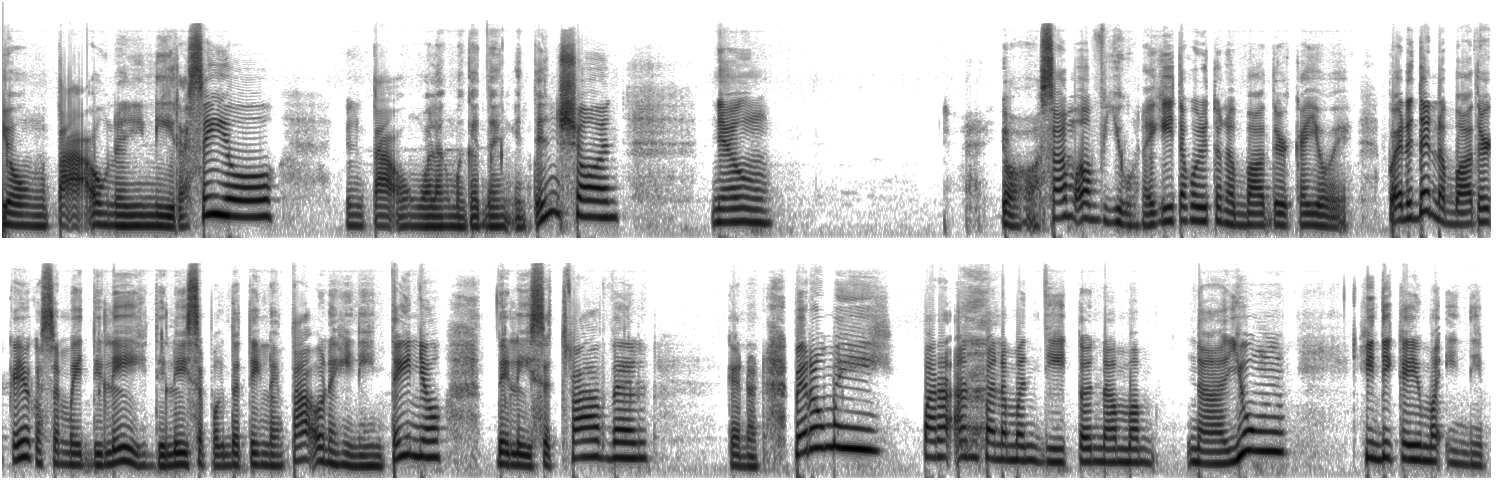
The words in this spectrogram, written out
Yung taong naninira sa iyo, yung taong walang magandang intensyon, yung Oh, some of you, nakikita ko dito na bother kayo eh. Pwede din na bother kayo kasi may delay. Delay sa pagdating ng tao na hinihintay nyo. Delay sa travel. Ganon. Pero may paraan pa naman dito na, na yung hindi kayo mainip.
